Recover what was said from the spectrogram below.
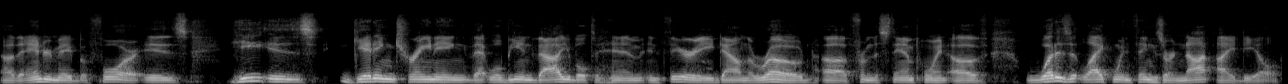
uh, that Andrew made before, is he is getting training that will be invaluable to him in theory down the road uh, from the standpoint of what is it like when things are not ideal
